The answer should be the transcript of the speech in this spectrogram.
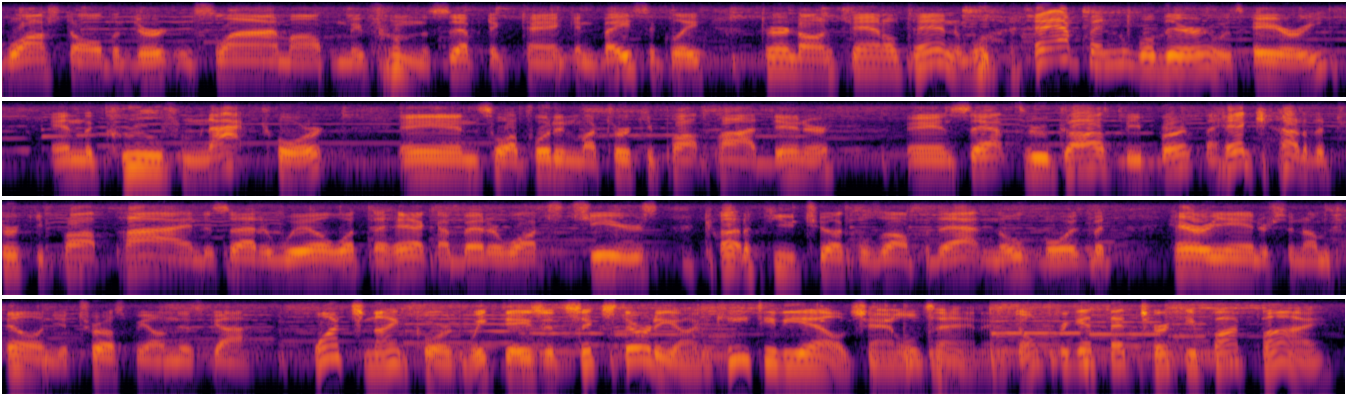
washed all the dirt and slime off of me from the septic tank, and basically turned on Channel 10. And what happened? Well, there was Harry and the crew from Night Court. And so I put in my turkey pot pie dinner and sat through Cosby, burnt the heck out of the turkey pot pie, and decided, well, what the heck, I better watch Cheers. Got a few chuckles off of that and those boys, but Harry Anderson, I'm telling you, trust me on this guy. Watch Night Court weekdays at 6.30 on KTVL Channel 10. And don't forget that turkey pot pie.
